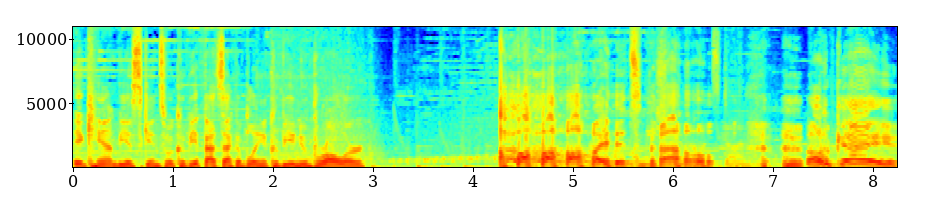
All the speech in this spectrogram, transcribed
it can't be a skin. So it could be a fat sack of bling. It could be a new brawler. Oh, it's Belle. Okay.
